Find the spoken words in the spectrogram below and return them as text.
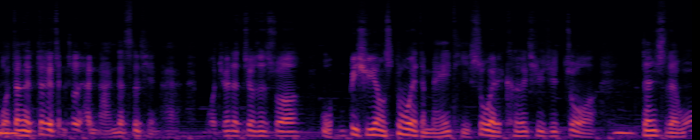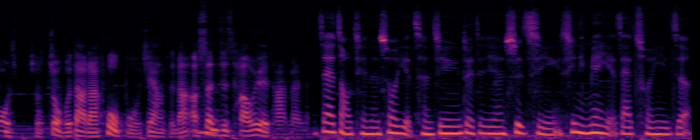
我真的这个真是很难的事情哎，我觉得就是说，我们必须用数位的媒体、数位的科技去做真实的文物所做不到的互补这样子，然后甚至超越他们。在早前的时候，也曾经对这件事情心里面也在存疑着，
